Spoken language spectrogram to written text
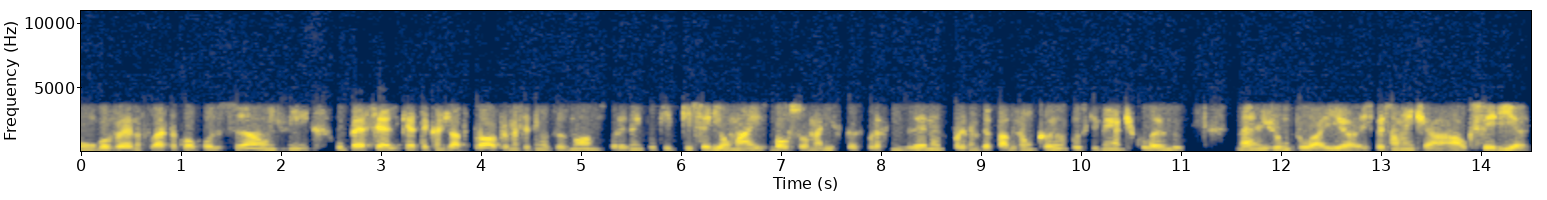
com o governo, flerta com a oposição, enfim, o PSL quer ter candidato próprio, mas você tem outros nomes, por exemplo, que, que seriam mais bolsonaristas, por assim dizer, né? Por exemplo, o deputado João Campos, que vem articulando, né, junto aí, especialmente ao que seria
